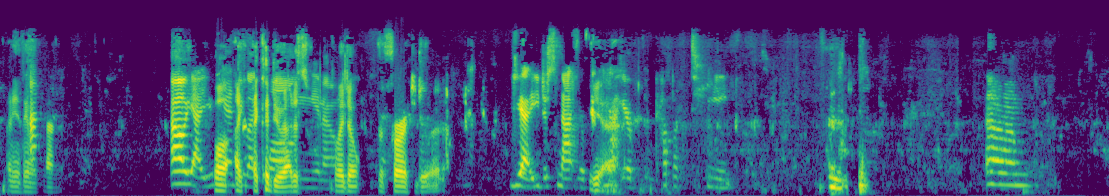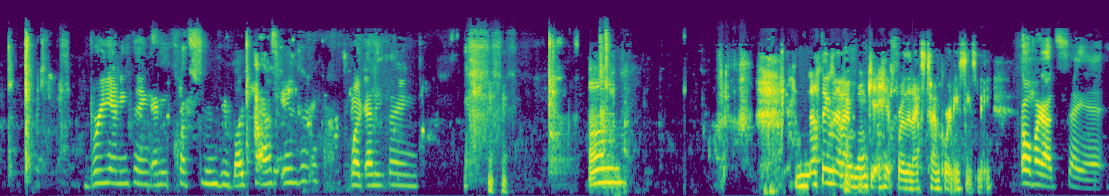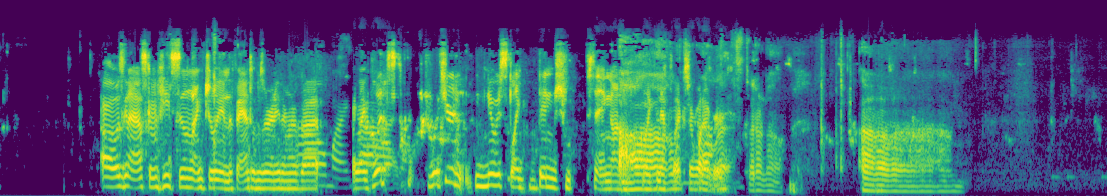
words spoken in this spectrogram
anything like that. Oh yeah, you Well, can't I, do like I could do it. I just you know. really don't prefer to do it. Yeah, you just not your Yeah. not your cup of tea. Um, Bree, anything? Any questions you'd like to ask Andrew? Like anything? Um, nothing that I won't get hit for the next time Courtney sees me. Oh my God, say it! Oh, I was gonna ask him if he's seen like Julie and the Phantoms or anything like that. Oh my Or like, what's what's your newest like binge thing on like Um, Netflix or whatever? I don't know. Um,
